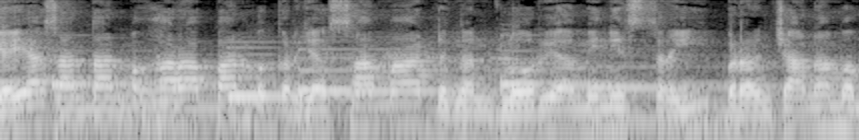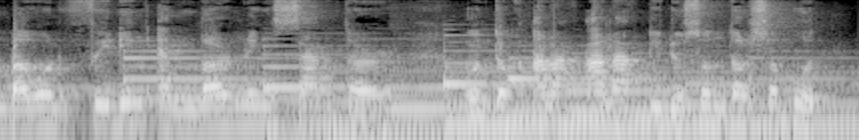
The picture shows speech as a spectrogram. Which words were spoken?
Yayasan Tan Pengharapan bekerja sama dengan Gloria Ministry berencana membangun Feeding and Learning Center untuk anak-anak di dusun tersebut.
